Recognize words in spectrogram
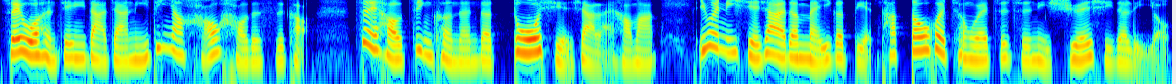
所以我很建议大家，你一定要好好的思考。最好尽可能的多写下来，好吗？因为你写下来的每一个点，它都会成为支持你学习的理由，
